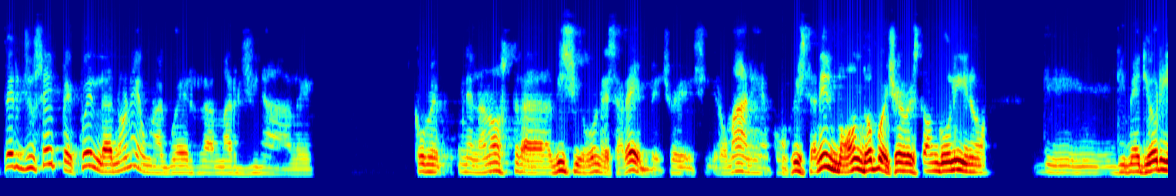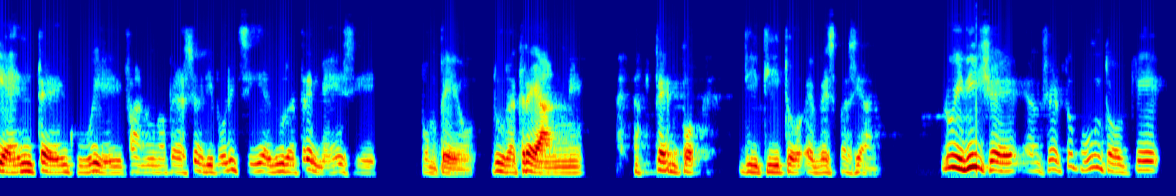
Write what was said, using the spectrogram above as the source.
per Giuseppe quella non è una guerra marginale, come nella nostra visione sarebbe, cioè sì, i romani conquistano il mondo, poi c'è questo angolino di, di, Medio Oriente in cui fanno un'operazione di polizia dura tre mesi, Pompeo, dura tre anni al tempo di Tito e Vespasiano. Lui dice a un certo punto che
